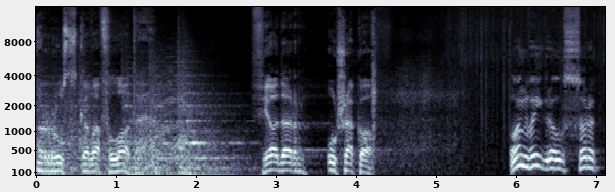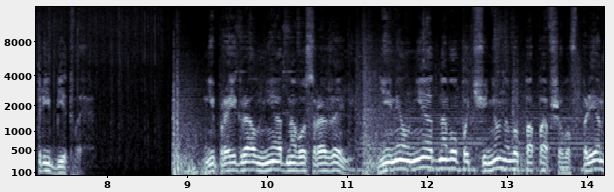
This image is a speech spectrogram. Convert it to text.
русского флота. Федор Ушаков. Он выиграл 43 битвы. Не проиграл ни одного сражения Не имел ни одного подчиненного, попавшего в плен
